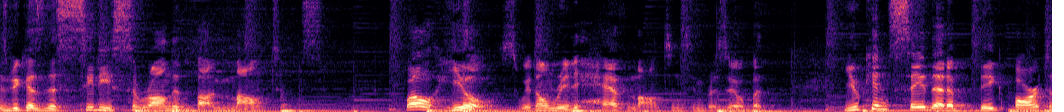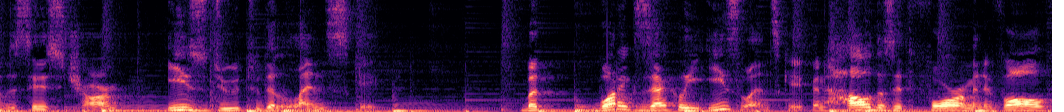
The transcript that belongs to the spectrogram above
is because the city is surrounded by mountains. Well, hills, we don't really have mountains in Brazil, but you can say that a big part of the city's charm is due to the landscape. But what exactly is landscape and how does it form and evolve?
